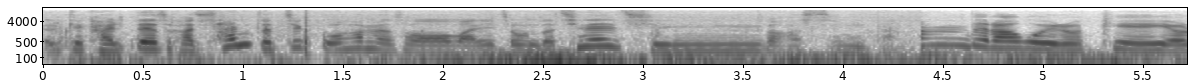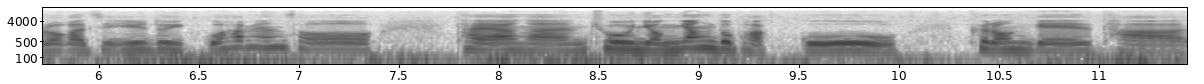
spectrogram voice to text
이렇게 갈대에서 같이 사진도 찍고 하면서 많이 좀 더 친해진 것 같습니다. 사람들하고 이렇게 여러 가지 일도 있고 하면서 다양한 좋은 영향도 받고 그런 게 다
